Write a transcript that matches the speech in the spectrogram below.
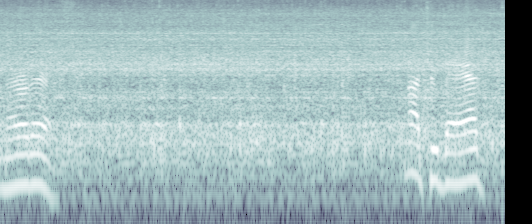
And there it is. Not too bad.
